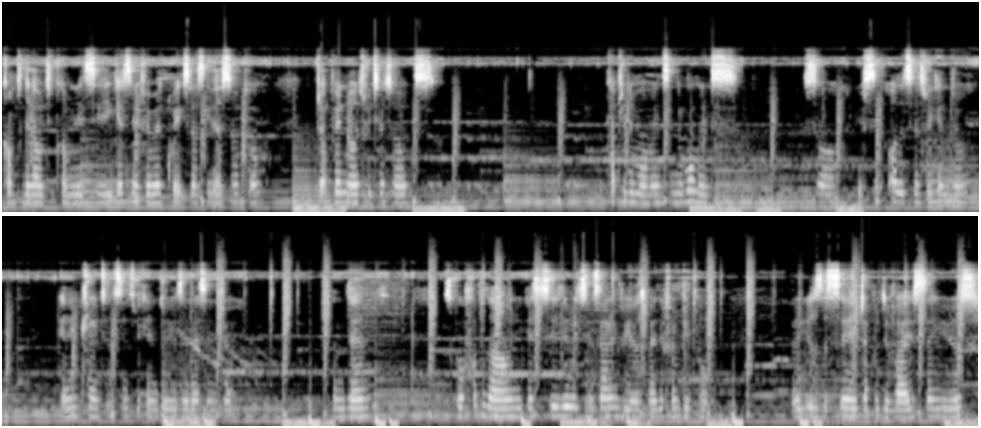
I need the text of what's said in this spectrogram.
Come together with your community. Get your favorite creators in a circle. Drop a note with your thoughts. Capture the moments in the moments. So you've seen all the things we can do. Getting trained to the things we can do using messenger and then scroll further down. You get to see the ratings and reviews by different people. Who use the same type of device that you use.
